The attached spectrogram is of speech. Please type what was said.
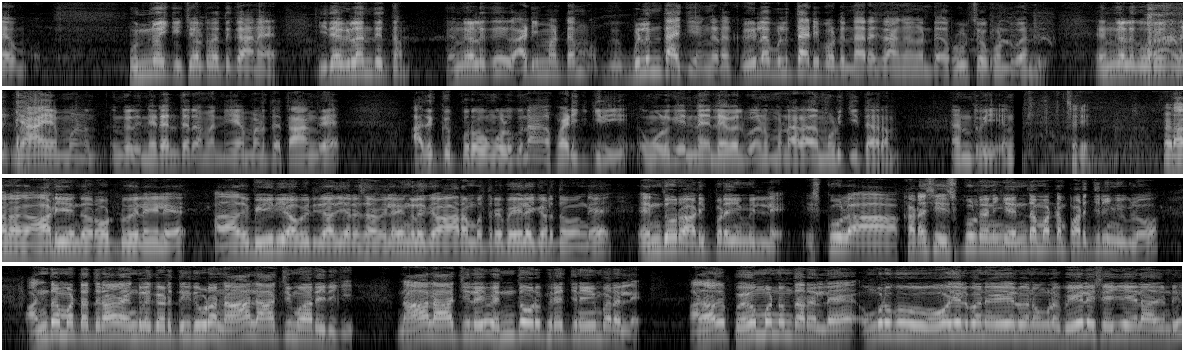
முன்னோக்கி சொல்கிறதுக்கான இதை இழந்துட்டோம். எங்களுக்கு அடிமட்டம் விழுந்தாச்சு. எங்களோட கீழே விழுத்தாடி போட்டு இந்த அரசாங்கம் இந்த ரூல்ஸை கொண்டு வந்து. எங்களுக்கு ஒரு நியாயம் வேணும். எங்களுக்கு நிரந்தர நியமனத்தை தாங்க. அதுக்கு பிறகு உங்களுக்கு நாங்கள் படிக்கிறி உங்களுக்கு என்ன லெவல் வேணும்னாலும் அதை முடிச்சு தரோம். நன்றி. சரி. ஏன்னா நாங்கள் ஆடிய இந்த ரோட்டு வேலையில் அதாவது வீதி அபிவிருத்தி அதிகார சபையில் எங்களுக்கு ஆரம்பத்தில் வேலைக்கு எடுத்தவங்க எந்த ஒரு அடிப்படையும் இல்லை. ஸ்கூல் கடைசி ஸ்கூலில் நீங்கள் எந்த மட்டம் படிச்சிருக்கீங்களோ அந்த மட்டத்தில் எங்களுக்கு எடுத்து இது கூட நாலு ஆட்சி மாறி இருக்கு. நாலு ஆட்சியிலையும் எந்த ஒரு பிரச்சனையும் வரல. அதாவது பெர்மனும் தரல. உங்களுக்கு ஓயல் வேணும் ஏயல் வேணும் உங்களை வேலை செய்ய இயலாதுன்னு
